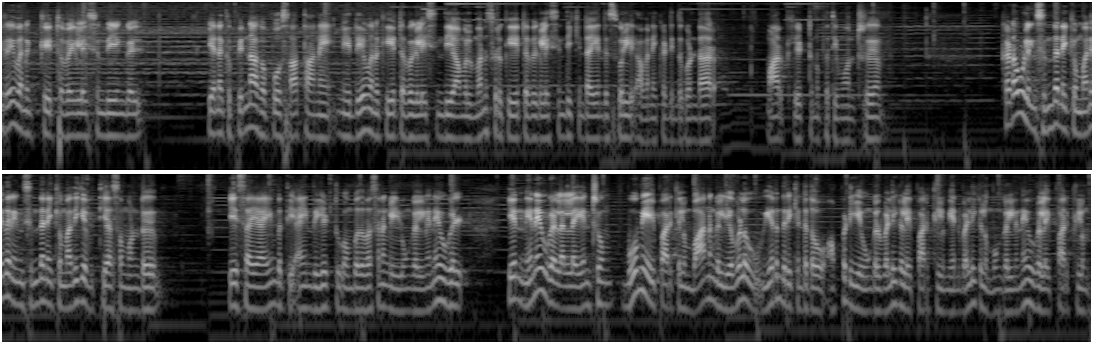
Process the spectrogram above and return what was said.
இறைவனுக்கு ஏற்றவைகளை சிந்தியுங்கள். எனக்கு பின்னாக போ சாத்தானே நீ தேவனுக்கு ஏற்றவைகளை சிந்தியாமல் மனுஷருக்கு ஏற்றவைகளை சிந்திக்கின்றாய் என்று சொல்லி அவனை கடிந்து கொண்டார். மார்க் எட்டு முப்பத்தி மூன்று கடவுளின் சிந்தனைக்கும் மனிதனின் சிந்தனைக்கும் அதிக வித்தியாசம் உண்டு. ஏசாய ஐம்பத்தி ஐந்து எட்டு ஒன்பது வசனங்களில் உங்கள் நினைவுகள் என் நினைவுகள் அல்ல என்றும் பூமியை பார்க்கிலும் வானங்கள் எவ்வளவு உயர்ந்திருக்கின்றதோ அப்படியே உங்கள் வழிகளை பார்க்கிலும் என் வழிகளும் உங்கள் நினைவுகளை பார்க்கிலும்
